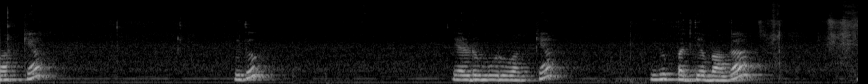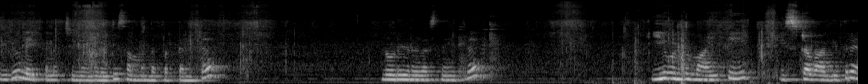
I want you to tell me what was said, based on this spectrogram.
ವಾಕ್ಯ. ಇದು ಎರಡು ಮೂರು ವಾಕ್ಯ. ಇದು ಪದ್ಯ ಭಾಗ. ಇದು ಲೇಖನ ಚಿಹ್ನೆಗಳಿಗೆ ಸಂಬಂಧಪಟ್ಟಂತೆ. ನೋಡಿರಲ್ಲ ಸ್ನೇಹಿತರೆ, ಈ ಒಂದು ಮಾಹಿತಿ ಇಷ್ಟವಾಗಿದ್ದರೆ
